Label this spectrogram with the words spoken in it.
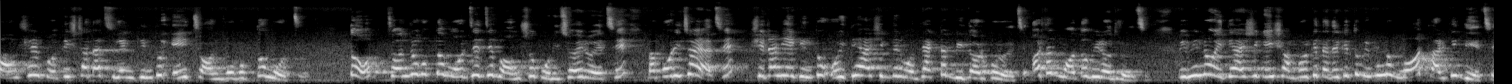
বংশের প্রতিষ্ঠাতা ছিলেন কিন্তু এই চন্দ্রগুপ্ত মৌর্য। তো চন্দ্রগুপ্ত মৌর্যের যে বংশ পরিচয় রয়েছে বা পরিচয় আছে, সেটা নিয়ে কিন্তু ঐতিহাসিকদের মধ্যে একটা বিতর্ক রয়েছে, অর্থাৎ মতবিরোধ রয়েছে। বিভিন্ন ঐতিহাসিক এই সম্পর্কে তাদের কিন্তু বিভিন্ন মত আর কি দিয়েছে,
